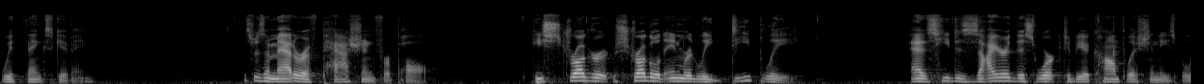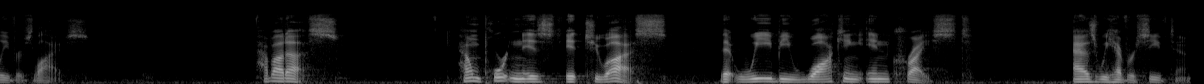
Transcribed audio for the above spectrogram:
with thanksgiving. This was a matter of passion for Paul. He struggled, struggled inwardly deeply as he desired this work to be accomplished in these believers' lives. How about us? How important is it to us that we be walking in Christ as we have received him?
